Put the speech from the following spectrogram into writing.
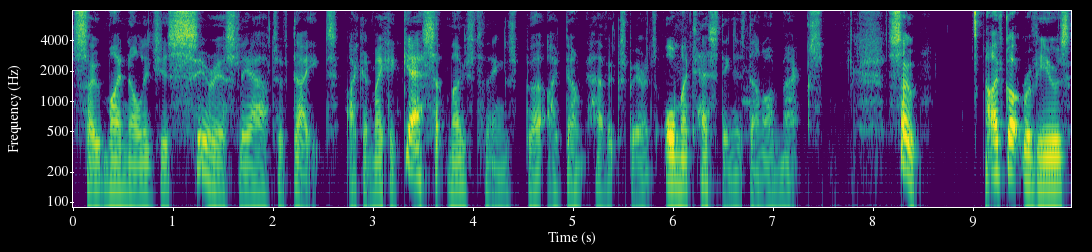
so my knowledge is seriously out of date. I can make a guess at most things, but I don't have experience. All my testing is done on Macs. So I've got reviews.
